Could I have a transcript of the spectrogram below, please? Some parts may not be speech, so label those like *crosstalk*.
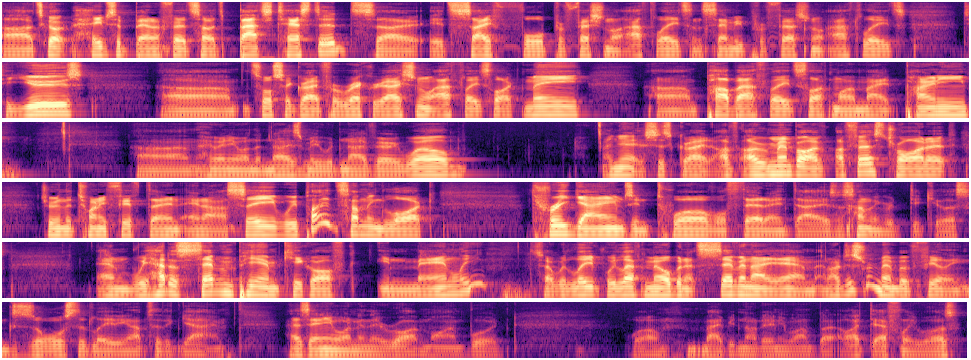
Uh, it's got heaps of benefits. So it's batch tested, so it's safe for professional athletes and semi-professional athletes to use. Um, it's also great for recreational athletes like me, um, pub athletes like my mate Pony, um, who anyone that knows me would know very well. And yeah, it's just great. I've, i remember I, I first tried it during the 2015 NRC. We played something like three games in 12 or 13 days or something ridiculous. And we had a 7 p.m. kickoff in Manly. So we leave we left Melbourne at 7 a.m. and I just remember feeling exhausted leading up to the game, as anyone in their right mind would. Well, maybe not anyone, but I definitely was.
